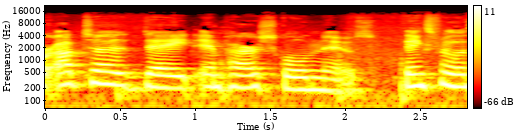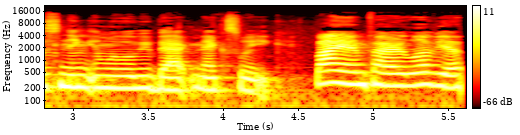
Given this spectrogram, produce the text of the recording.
for up to date Empire School news. Thanks for listening, and we will be back next week. Bye, Empire. Love you.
